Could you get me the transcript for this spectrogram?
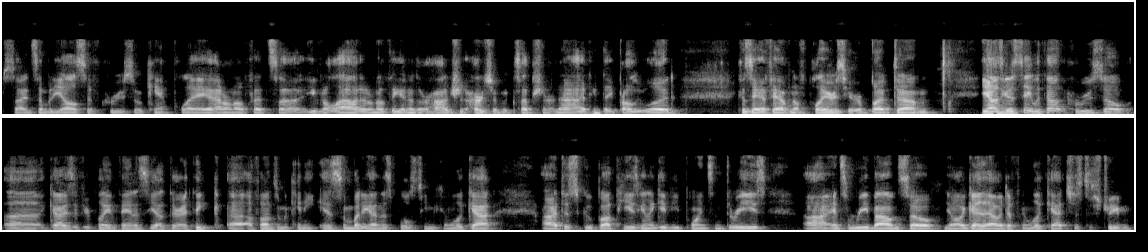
sign somebody else if Caruso can't play. I don't know if that's uh, even allowed. I don't know if they get another hardship, hardship exception or not. I think they probably would because they have to have enough players here. But um, yeah, I was gonna say without Caruso, uh, guys, if you're playing fantasy out there, I think uh, Alfonzo McKinnie is somebody on this Bulls team you can look at uh, to scoop up. He's going to give you points and threes uh, and some rebounds. So, you know, a guy that I would definitely look at just to stream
